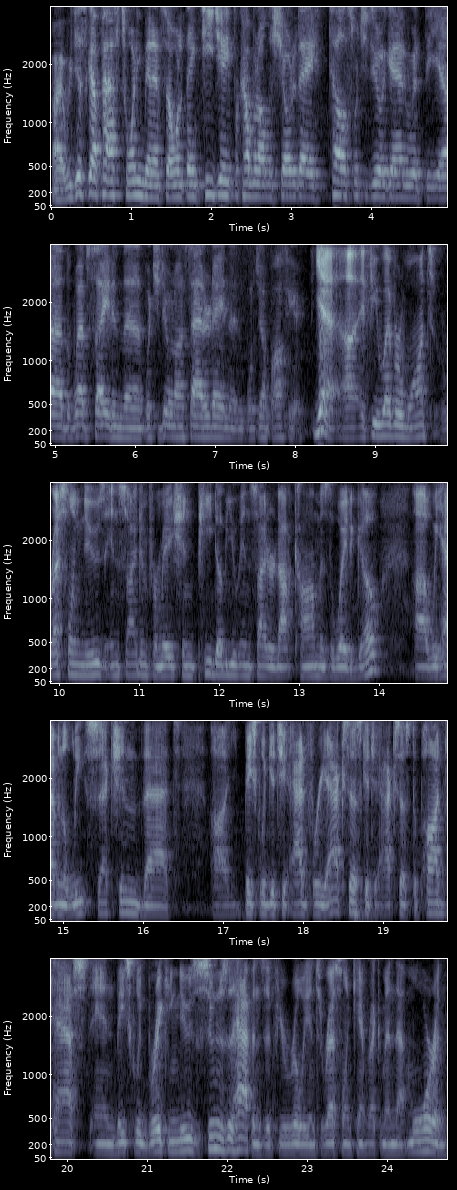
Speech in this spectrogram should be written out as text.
All right, we just got past 20 minutes, so I want to thank TJ for coming on the show today. Tell us what you do again with the uh, the website and the what you're doing on Saturday, and then we'll jump off here. Yeah, uh, if you ever want wrestling news, inside information, pwinsider.com is the way to go. Uh, we have an elite section that uh, basically gets you ad free access, get you access to podcasts, and basically breaking news as soon as it happens. If you're really into wrestling, can't recommend that more. And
